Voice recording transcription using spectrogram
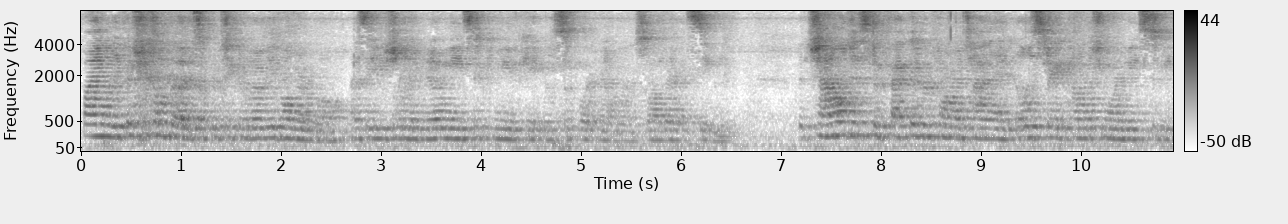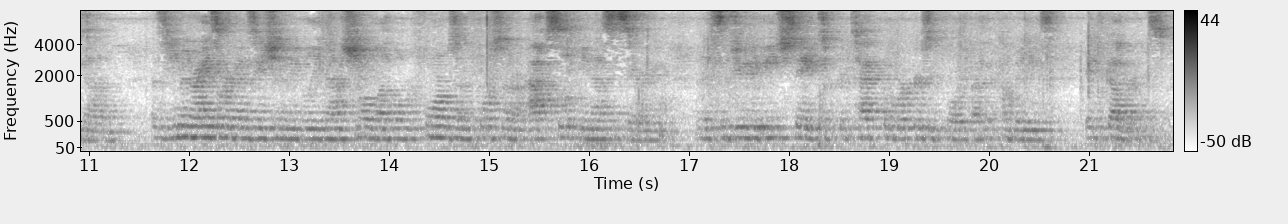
Finally, fishers on are particularly vulnerable, as they usually have no means to communicate with support networks while they're at sea. The challenges to effective reform in Thailand illustrate how much more needs to be done. As a human rights organization, we believe national level reforms and enforcement are absolutely necessary, and it's the duty of each state to protect the workers employed by the companies it governs.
